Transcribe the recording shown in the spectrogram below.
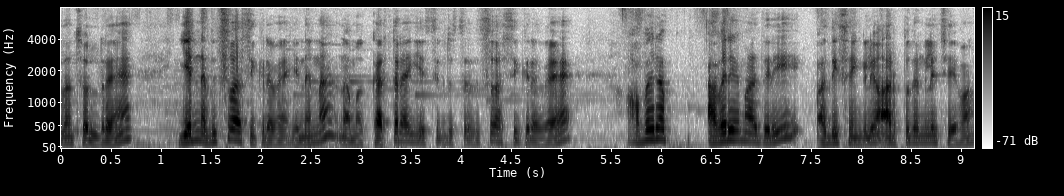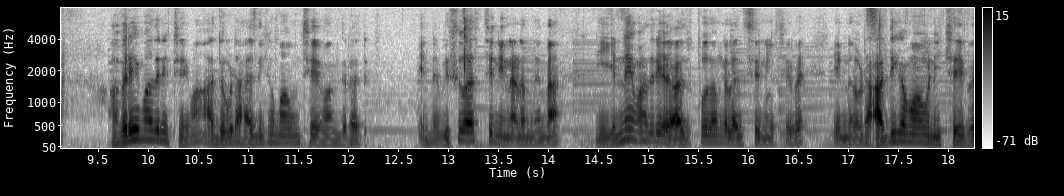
தான் சொல்கிறேன் என்னை விசுவாசிக்கிறவன். என்னென்னா நம்ம கர்த்தராகிய கிறிஸ்து விசுவாசிக்கிறவன். அவரை அவரே மாதிரி அதிசயங்களையும் அற்புதங்களையும் செய்வான். அவரே மாதிரி செய்வான் அதை விட அதிகமாகவும் செய்வாங்கிறாரு. என்னை விசுவாசித்து நீ நடந்தேன்னா நீ என்னை மாதிரி அற்புதங்கள் அதிசயங்களும் செய்வ என்னை விட அதிகமாகவும் நீ செய்வ.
